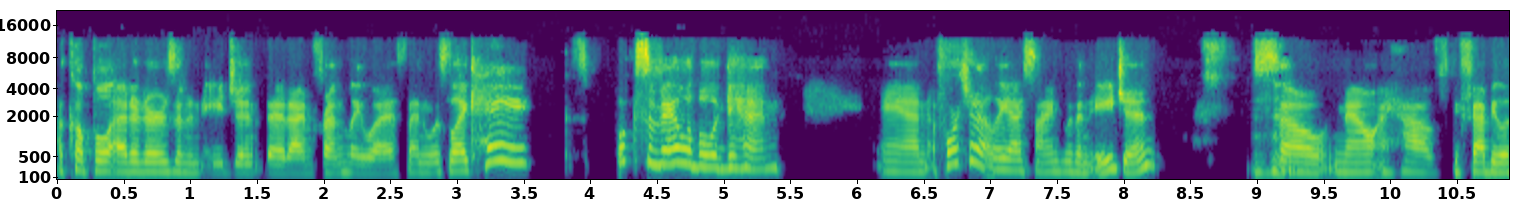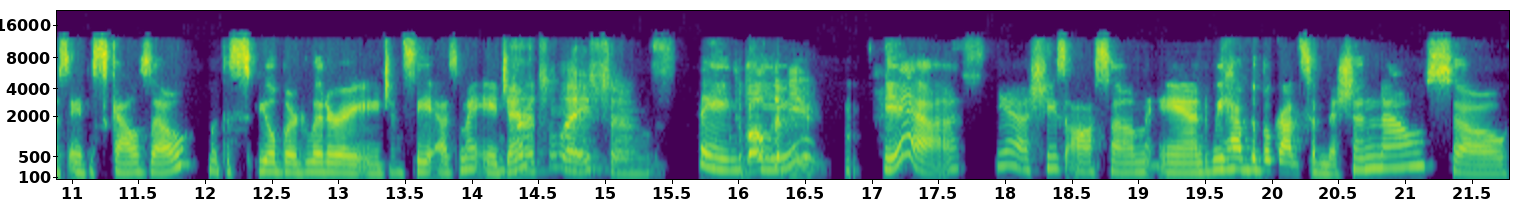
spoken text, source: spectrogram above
a couple editors and an agent that I'm friendly with and was like, hey, this book's available again. And fortunately, I signed with an agent. Mm-hmm. So now I have the fabulous Ava Scalzo with the Speilburg Literary Agency as my agent. Congratulations. Thank to both you. of you. Yeah. Yeah. She's awesome. And we have the book on submission now. So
